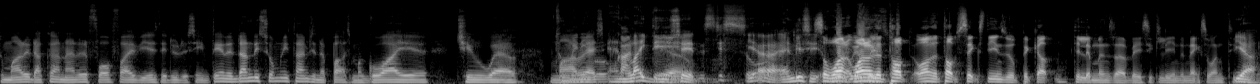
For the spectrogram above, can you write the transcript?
in Soumaré, Daka, another four five years, they do the same thing. And they've done this so many times in the past. Maguire, Chilwell, Too many, and like you Kante. said, it's just so yeah, and this is So one one of the top one of the top six teams will pick up Tielemans uh, basically in the next one too. Yeah.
